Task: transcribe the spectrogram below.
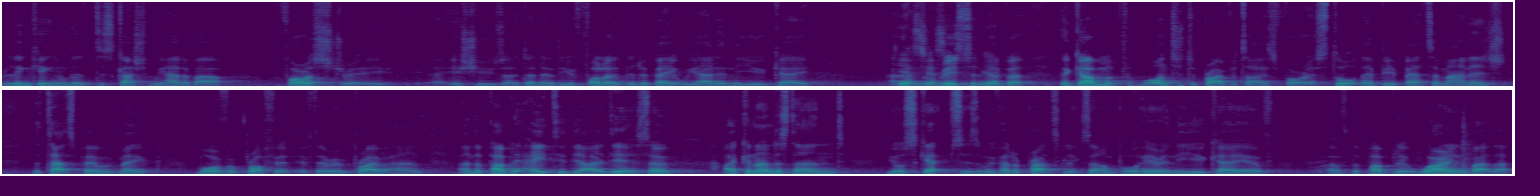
linking the discussion we had about forestry issues. I don't know if you followed the debate we had in the UK um, yes, yes, recently, yeah. but the government wanted to privatise forests, thought they'd be better managed, the taxpayer would make more of a profit if they were in private hands, and the public hated the idea. So I can understand your scepticism. We've had a practical example here in the UK of, of the public worrying about that.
